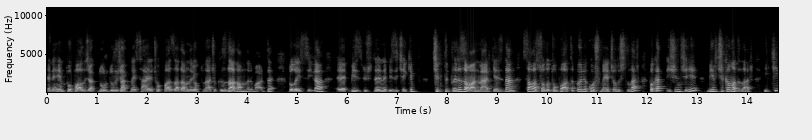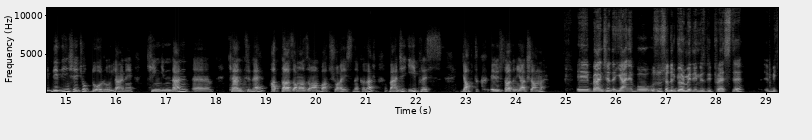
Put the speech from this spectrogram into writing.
hani hem topu alacak, durduracak vesaire çok fazla adamları yoktu. Daha çok hızlı adamları vardı. Dolayısıyla e, biz üstlerine bizi çekip çıktıkları zaman merkezden sağa sola topu atıp öyle koşmaya çalıştılar. Fakat işin şeyi bir çıkamadılar. İki dediğin şey çok doğru. Yani King'inden e, Kent'ine hatta zaman zaman Batshuayi'sine kadar bence iyi pres yaptık. El Üstadım iyi akşamlar. E, bence de yani bu uzun süredir görmediğimiz bir presti. E, bir,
